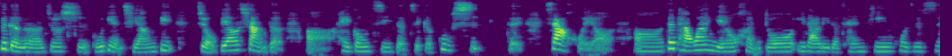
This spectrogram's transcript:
这个呢，就是古典祁阳地酒标上的啊黑公鸡的这个故事。对，下回哦。呃，在台湾也有很多意大利的餐厅，或者是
